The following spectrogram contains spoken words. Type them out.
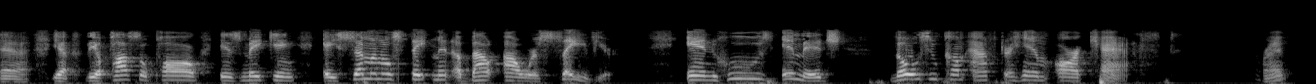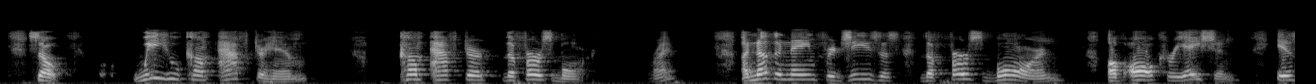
Uh, yeah, the Apostle Paul is making a seminal statement about our Savior in whose image those who come after him are cast. Right? So, we who come after him come after the firstborn. Right? Another name for Jesus, the firstborn of all creation, is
